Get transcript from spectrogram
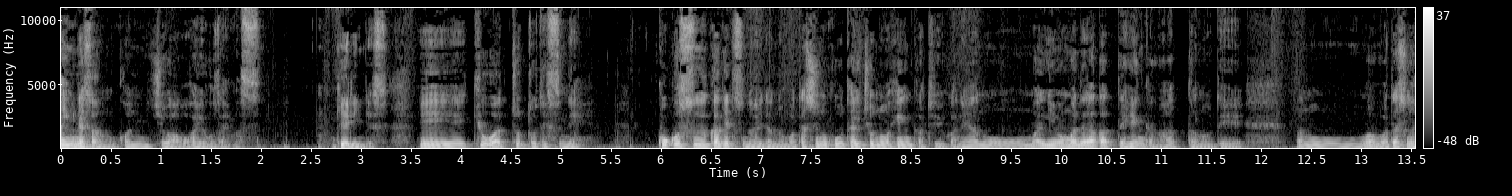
はい、皆さん、こんにちは。おはようございます。ケイリンです。えー、今日はちょっとですね、ここ数ヶ月の間の私のこう体調の変化というかね、あのまあ、今までなかった変化があったので、あのまあ、私の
